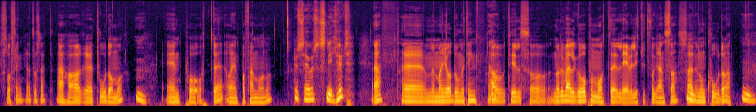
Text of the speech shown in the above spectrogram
slåssing, rett og slett. Jeg har eh, to dommer. Mm. En på åtte og en på fem måneder. Du ser jo så snill ut. Ja, eh, men man gjør dumme ting. Ja. Av og til så Når du velger å på en måte leve litt utenfor grensa, så er det Mm. noen koder, da. Mm.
